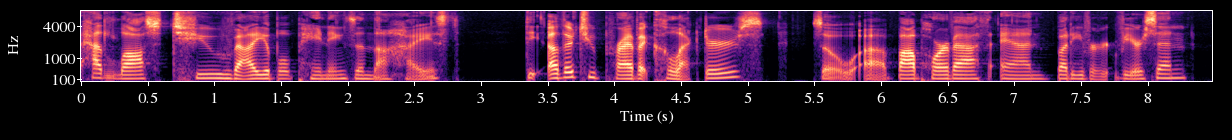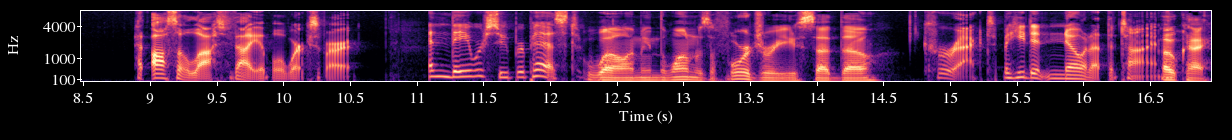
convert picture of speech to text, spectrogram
had lost two valuable paintings in the heist, the other two private collectors, so uh, Bob Horvath and Buddy Ver- Viersen, had also lost valuable works of art. And they were super pissed. Well, I mean, the one was a forgery. You said though. Correct. But he didn't know it at the time. Okay.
